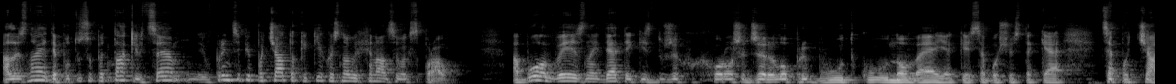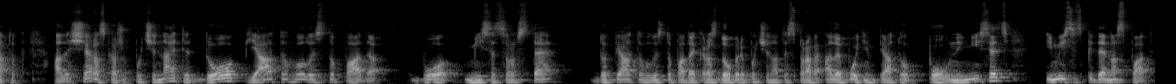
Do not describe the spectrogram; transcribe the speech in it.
Але знаєте, по тусу Пентаклів це, в принципі, початок якихось нових фінансових справ. Або ви знайдете якесь дуже хороше джерело прибутку, нове якесь, або щось таке. Це початок. Але ще раз кажу: починайте до 5 листопада, бо місяць росте до 5 листопада, якраз добре починати справи, але потім 5 повний місяць, і місяць піде на спад.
